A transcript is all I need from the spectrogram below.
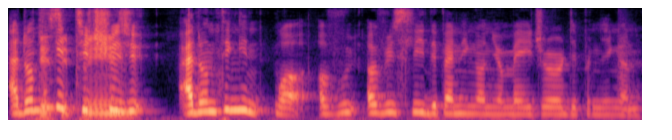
I don't think it teaches you. I don't think in well, ob- obviously depending on your major, depending on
